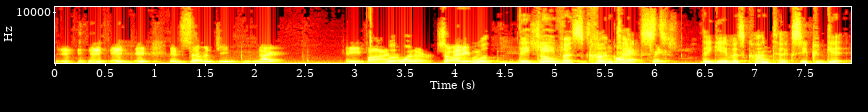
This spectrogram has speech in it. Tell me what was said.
in, in seventeen ninety five or whatever. So anyway, well, they so, gave us context. So ahead, they gave us context. You could get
